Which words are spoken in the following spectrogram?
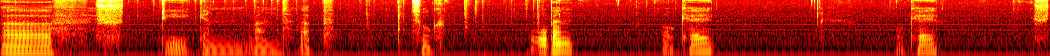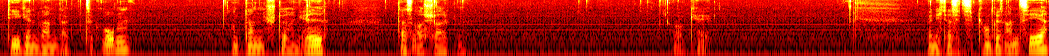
Äh, Stiegenwandabzug oben. Okay. Okay. Stiegenwandabzug oben. Und dann Steuerung L, das ausschalten. Okay. Wenn ich das jetzt im Grundriss ansehe,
